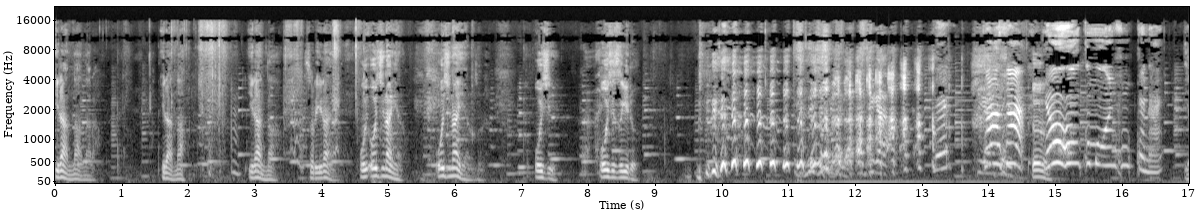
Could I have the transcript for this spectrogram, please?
いらんな、なら。いらんな。いらんな。それいらんやろ。おい、美味しないんやろ。美味しないんやろ、それ。美味しい。美味しすぎる。味が。ね。さあさあ、うん両方とも美味しい？じゃない優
